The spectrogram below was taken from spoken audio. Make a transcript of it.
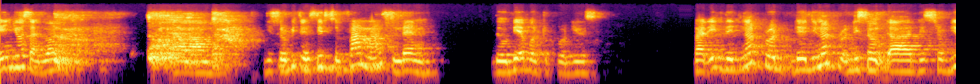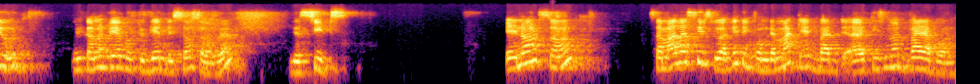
NGOs are one um, distributing seeds to farmers, and then they will be able to produce. But if they did not, they did not uh, distribute, we cannot be able to get the source of uh, the seeds. And also, some other seeds we are getting from the market, but uh, it is not viable.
